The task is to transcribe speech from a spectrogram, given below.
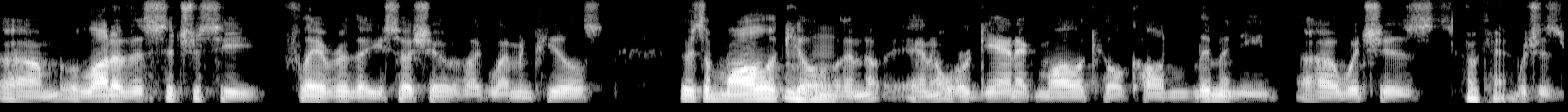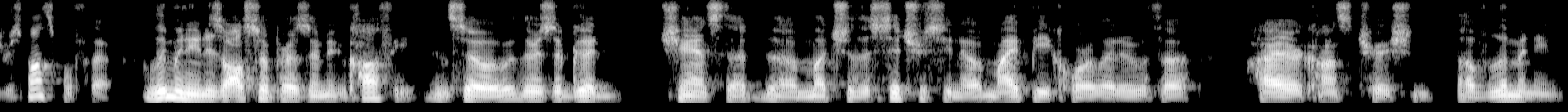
um, a lot of the citrusy flavor that you associate with like lemon peels there's a molecule Mhm. an, an organic molecule called limonene uh, which is Okay. which is responsible for that limonene is also present in coffee and so there's a good chance that uh, much of the citrusy note might be correlated with a higher concentration of limonene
